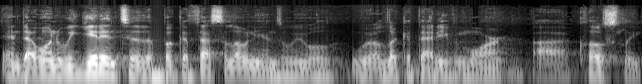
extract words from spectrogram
and uh, when we get into the book of Thessalonians, we will we'll look at that even more uh, closely.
